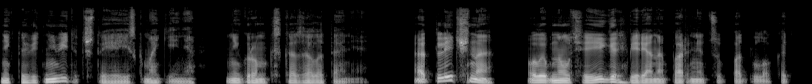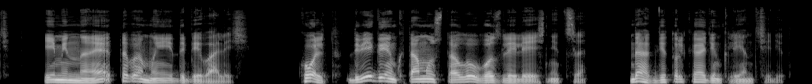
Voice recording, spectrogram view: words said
Никто ведь не видит, что я иск-могиня, негромко сказала Таня. Отлично, улыбнулся Игорь, беря напарницу под локоть. Именно этого мы и добивались. Кольт, двигаем к тому столу возле лестницы. Да, где только один клиент сидит.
